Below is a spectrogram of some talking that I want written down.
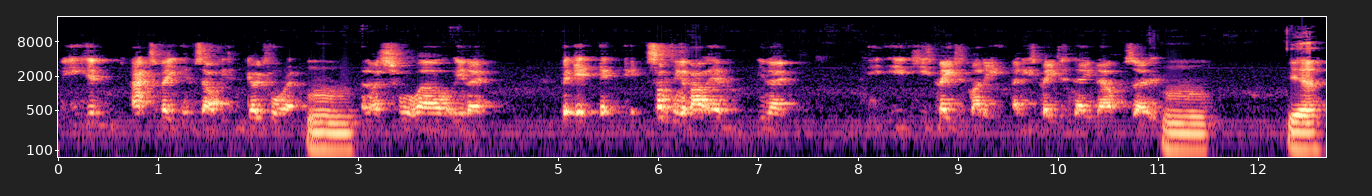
he didn't activate himself. He didn't go for it. Mm. And I just thought, well, you know, but it, it, it, something about him, you know, he, he, he's made his money and he's made his name now. So mm. yeah.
